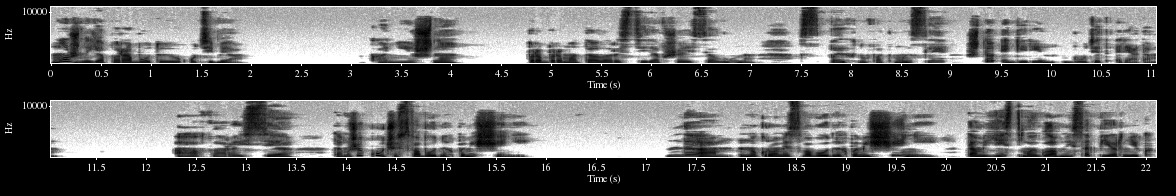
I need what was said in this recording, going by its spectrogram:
Можно я поработаю у тебя? Конечно, пробормотала растерявшаяся Луна, вспыхнув от мысли, что Эгерин будет рядом. А Флорессия, там же куча свободных помещений. Да, но кроме свободных помещений, там есть мой главный соперник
